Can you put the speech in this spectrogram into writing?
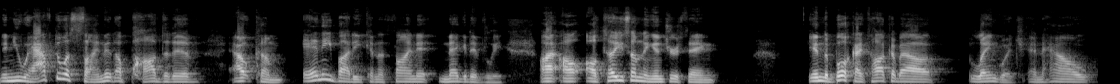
and you have to assign it a positive outcome. Anybody can assign it negatively. I, will I'll tell you something interesting. In the book, I talk about language and how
